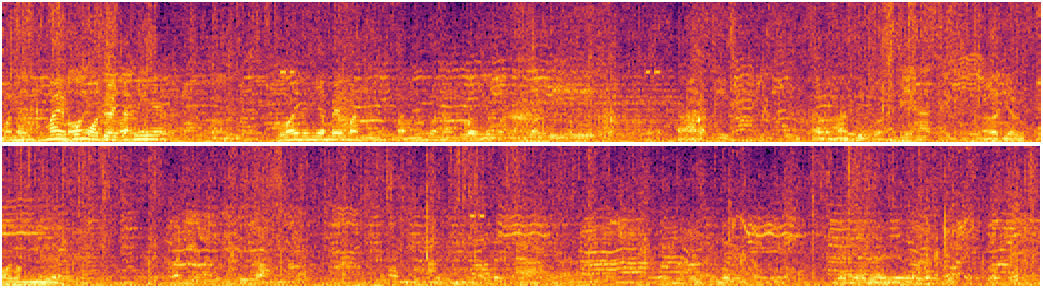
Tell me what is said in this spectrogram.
วันนั้นไม่ผมหมดเลยจากนี้ ร้อยนึงยังไม่มันมันนึงวันนั้นร้อยนึงอ่าห้าสิบก่อนปีห้าสิบเออเดี๋ยวขอตรงนี้เลยพอดีวันที่สองเนี่ยก็มีทางเขาเลือกอ่าเดี๋ยวเดี๋ยวเดี๋ยวเดี๋ยว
